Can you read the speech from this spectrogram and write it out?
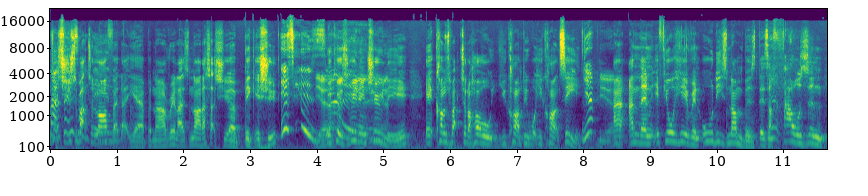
that just about to laugh at that, yeah, but now I realised, no, that's actually a big issue. It is Yeah. Because really and truly, it comes back to the whole you can't be what you can't see. Yep. Yeah. A- And, then if you're hearing all these numbers, there's a thousand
